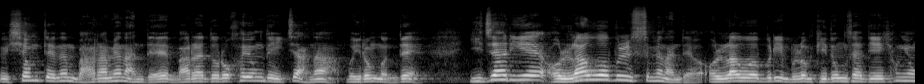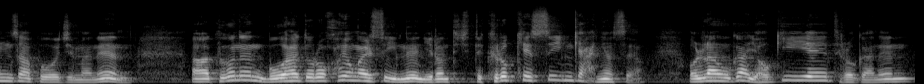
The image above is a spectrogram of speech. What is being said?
그 시험 때는 말하면 안 돼. 말하도록 허용돼 있지 않아. 뭐 이런 건데 이 자리에 allowable 쓰면 안 돼요. allowable이 물론 비동사 뒤에 형용사 보호지만은 아 그거는 뭐 하도록 허용할 수 있는 이런 뜻인데 그렇게 쓰인 게 아니었어요. allow가 여기에 들어가는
